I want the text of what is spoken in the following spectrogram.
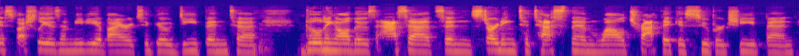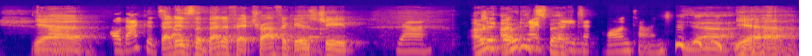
especially as a media buyer to go deep into building all those assets and starting to test them while traffic is super cheap and yeah um, all that good that stuff. That is the benefit traffic yeah. is cheap yeah I would, I would expect a long time. yeah. Yeah.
